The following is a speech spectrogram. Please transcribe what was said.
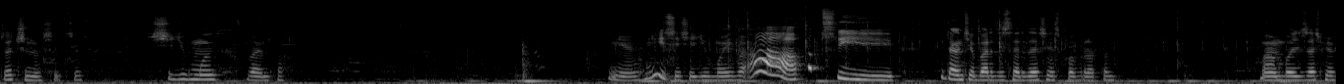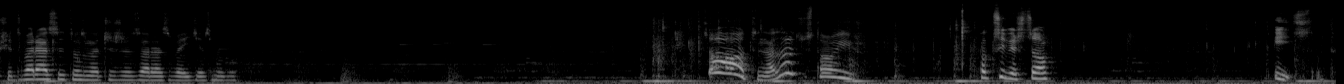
Zaczyna się coś. Coś siedzi w moich wętach. Nie, nic nie siedzi w moich wętach. A, Foxy! Witam cię bardzo serdecznie z powrotem. Mam, bo zaśmiał się dwa razy, to znaczy, że zaraz wejdzie znowu. Co? Ty nadal tu stoisz? Foxy, wiesz co? Idź stąd.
